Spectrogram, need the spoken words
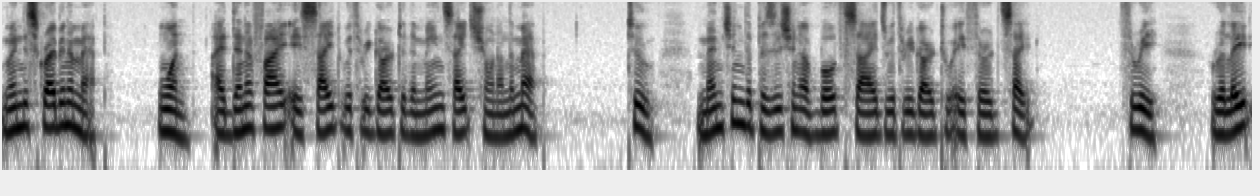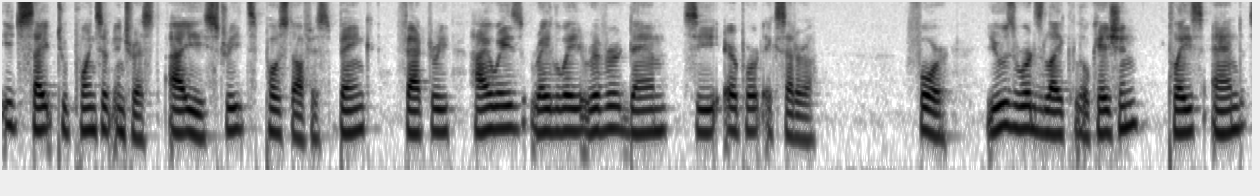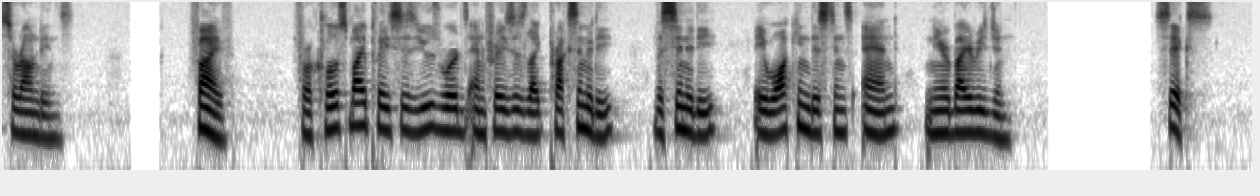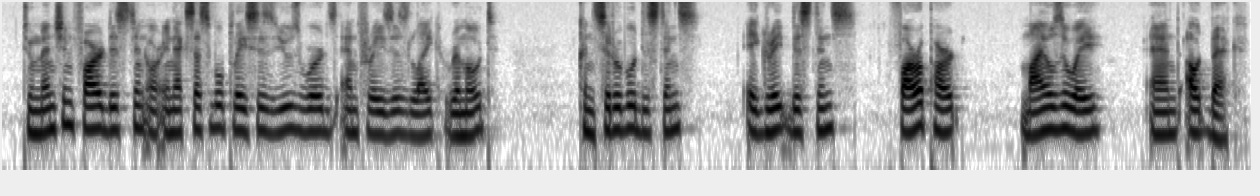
When describing a map, 1. Identify a site with regard to the main site shown on the map. 2. Mention the position of both sides with regard to a third site. 3. Relate each site to points of interest, i.e., streets, post office, bank, factory, highways, railway, river, dam, sea, airport, etc. 4. Use words like location, place, and surroundings. 5. For close by places, use words and phrases like proximity, vicinity, a walking distance, and nearby region. 6. To mention far distant or inaccessible places, use words and phrases like remote, considerable distance, a great distance, far apart, miles away, and outback.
